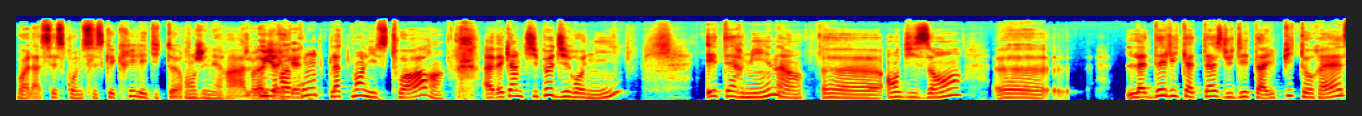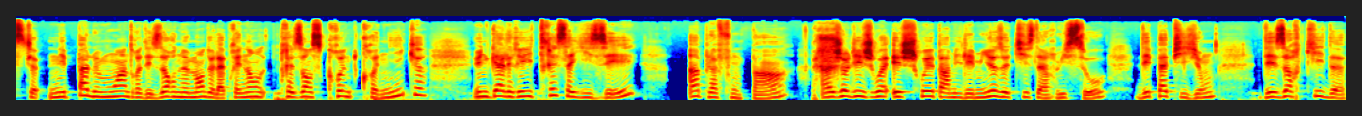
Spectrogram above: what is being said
voilà, c'est ce qu'on, c'est ce qu'écrit l'éditeur en général. il raconte platement l'histoire avec un petit peu d'ironie et termine euh, en disant euh, la délicatesse du détail pittoresque n'est pas le moindre des ornements de la présence chronique. Une galerie très saillisée, un plafond peint, un joli jouet échoué parmi les myosotis d'un ruisseau, des papillons, des orchides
